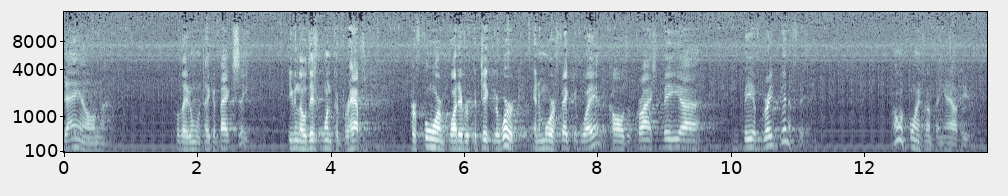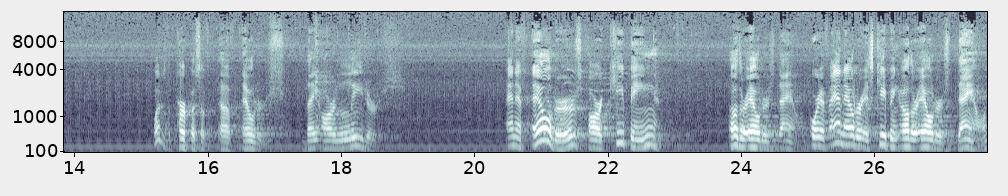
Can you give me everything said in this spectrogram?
down because they don't want to take a back seat. Even though this one could perhaps perform whatever particular work in a more effective way and the cause of Christ be, uh, be of great benefit. I want to point something out here. What is the purpose of, of elders? They are leaders. And if elders are keeping other elders down, or if an elder is keeping other elders down,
